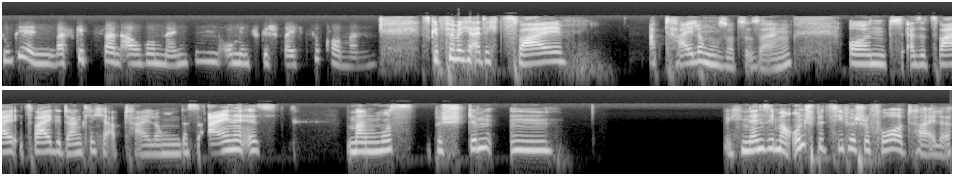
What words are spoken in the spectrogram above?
zugehen? Was gibt es an Argumenten, um ins Gespräch zu kommen? Es gibt für mich eigentlich zwei Abteilungen sozusagen. Und also zwei, zwei gedankliche Abteilungen. Das eine ist, man muss bestimmten, ich nenne sie mal unspezifische Vorurteile.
